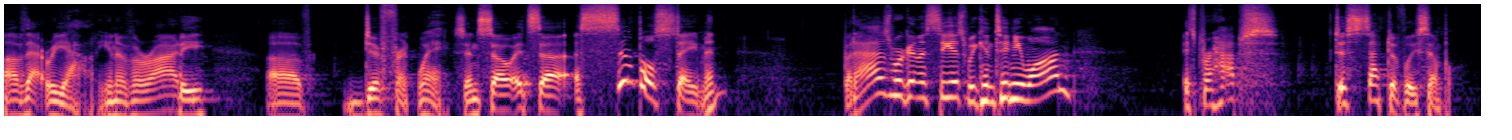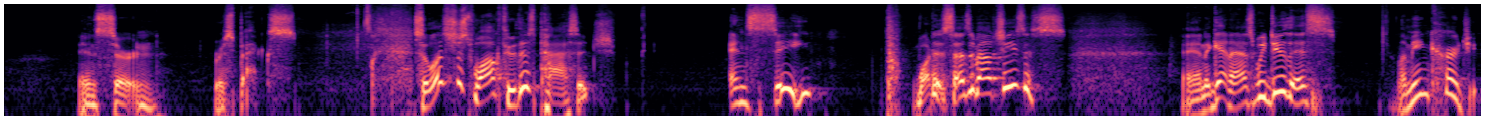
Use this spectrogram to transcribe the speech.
of that reality in a variety of different ways. And so it's a, a simple statement, but as we're going to see as we continue on, it's perhaps deceptively simple in certain respects. So let's just walk through this passage and see what it says about Jesus. And again, as we do this, let me encourage you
